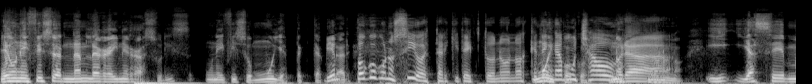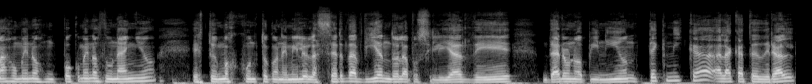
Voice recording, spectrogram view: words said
es un edificio de Hernán Larraín Rasuris, un edificio muy espectacular. Bien poco conocido este arquitecto, no, no es que tenga mucha obra. No, no, y, y, hace más o menos, un poco menos de un año, estuvimos junto con Emilio Lacerda viendo la posibilidad de dar una opinión técnica a la catedral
